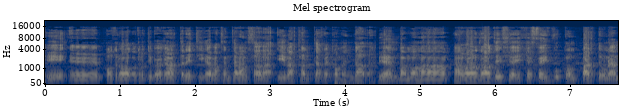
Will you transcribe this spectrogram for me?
y eh, otro, otro tipo de características bastante avanzadas y bastante recomendadas. Bien, vamos a, a otra noticia y es que Facebook comparte una,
